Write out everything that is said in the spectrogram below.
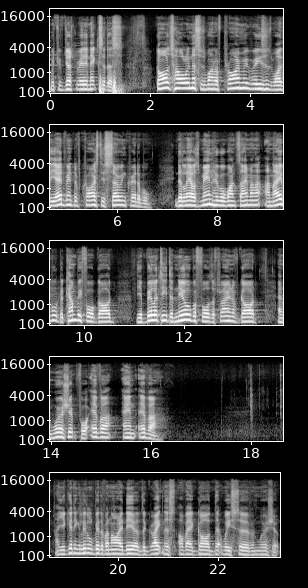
which we've just read in Exodus. God's holiness is one of primary reasons why the advent of Christ is so incredible. It allows men who were once unable to come before God the ability to kneel before the throne of God and worship forever and ever. Are you getting a little bit of an idea of the greatness of our God that we serve and worship?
